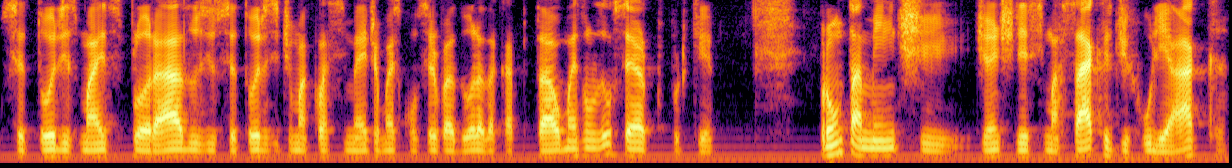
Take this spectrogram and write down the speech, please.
setores mais explorados e os setores de uma classe média mais conservadora da capital, mas não deu certo, porque prontamente, diante desse massacre de Juliaca,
